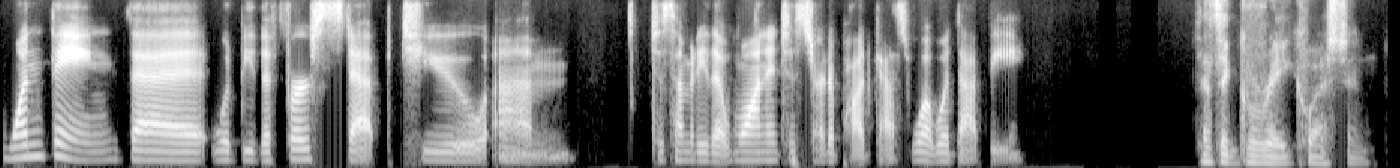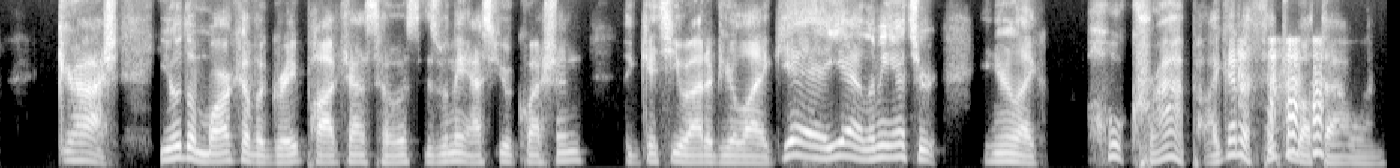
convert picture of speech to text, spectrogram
one thing that would be the first step to, um, to somebody that wanted to start a podcast, what would that be? That's a great question. Gosh, you know, the mark of a great podcast host is when they ask you a question that gets you out of your like, yeah, yeah, let me answer. And you're like, oh crap, I got to think about that one.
